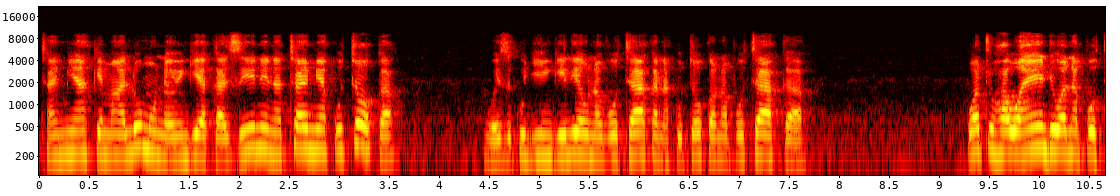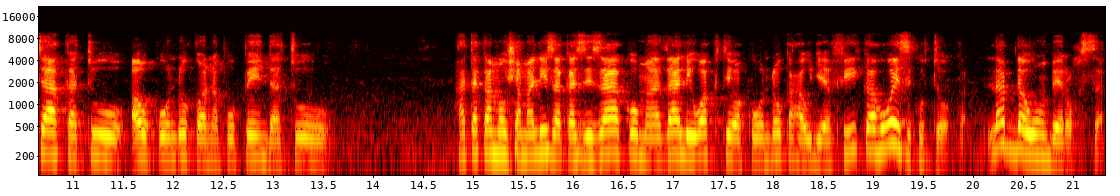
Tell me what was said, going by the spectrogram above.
time yake maalum unayoingia kazini na time ya kutoka. Huwezi kujiingilia unavyotaka na kutoka unapotaka. Watu hawaendi wanapotaka tu au kuondoka wanapopenda tu hata kama ushamaliza kazi zako, maadhali wakati wa kuondoka haujafika, huwezi kutoka, labda uombe ruhusa.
